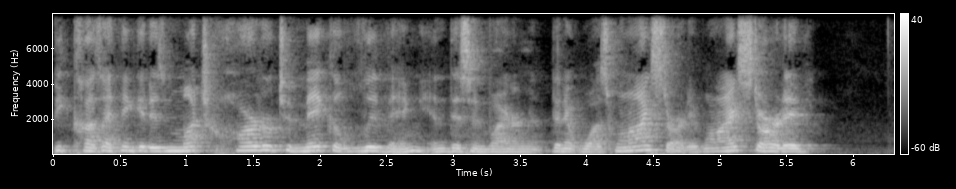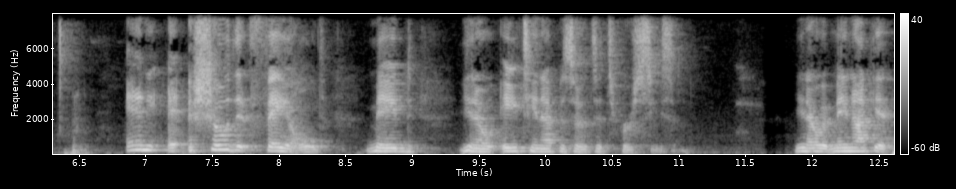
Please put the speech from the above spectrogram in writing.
because I think it is much harder to make a living in this environment than it was when I started. When I started, any a show that failed made you know 18 episodes its first season. You know, it may not get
